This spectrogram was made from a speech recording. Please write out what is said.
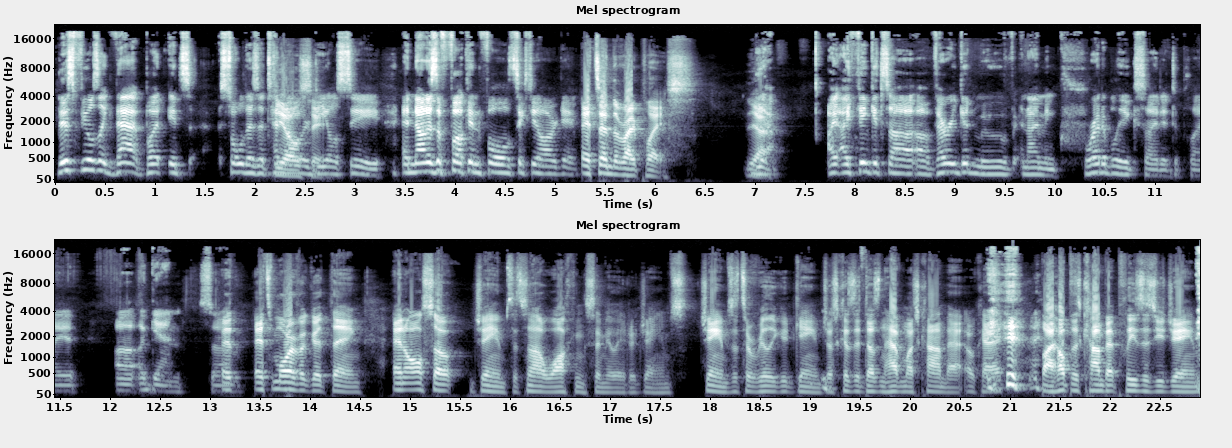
This feels like that, but it's sold as a ten dollar DLC. DLC and not as a fucking full sixty dollar game. It's in the right place. Yeah. I, I think it's a, a very good move, and I'm incredibly excited to play it uh, again. So It, it's more of a good thing. And also, James, it's not a walking simulator, James. James, it's a really good game just because it doesn't have much combat, okay? but I hope this combat pleases you, James.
